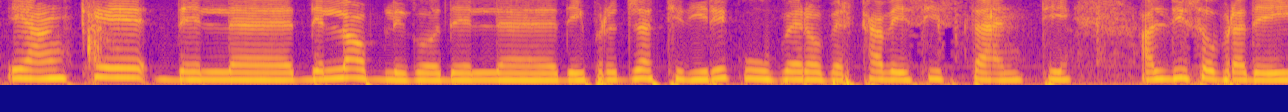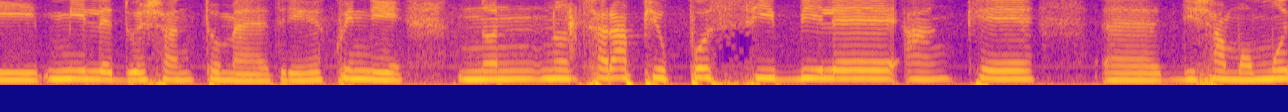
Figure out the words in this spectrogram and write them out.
e anche del- dell'obbligo del- dei progetti di recupero per cave esistenti al di sopra dei 1200 metri, e quindi non, non sarà più possibile anche eh, diciamo modificare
